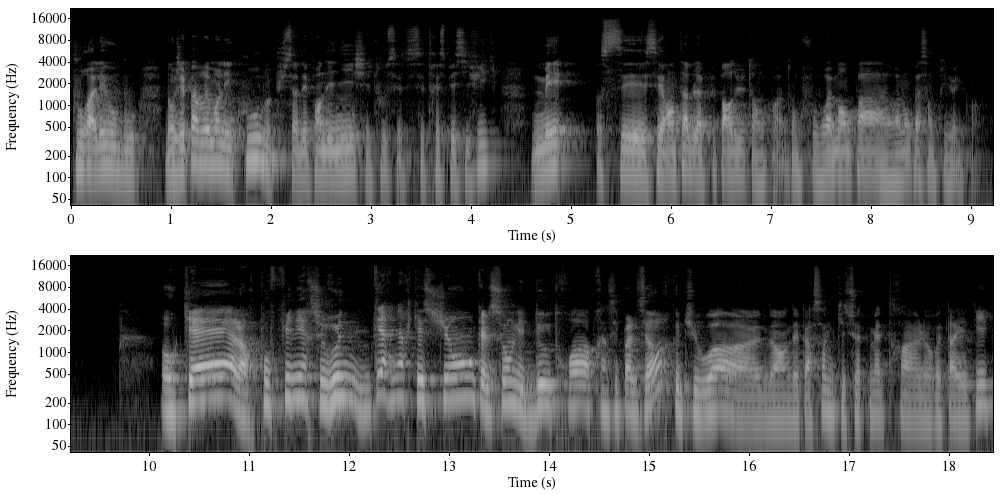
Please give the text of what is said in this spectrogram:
pour aller au bout. Donc je n'ai pas vraiment les courbes, puis ça dépend des niches et tout, c'est très spécifique. Mais c'est rentable la plupart du temps. Quoi. Donc faut vraiment pas, vraiment pas s'en priver. Quoi. Ok, alors pour finir sur une dernière question, quelles sont les deux ou trois principales erreurs que tu vois euh, dans des personnes qui souhaitent mettre euh, le retargeting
